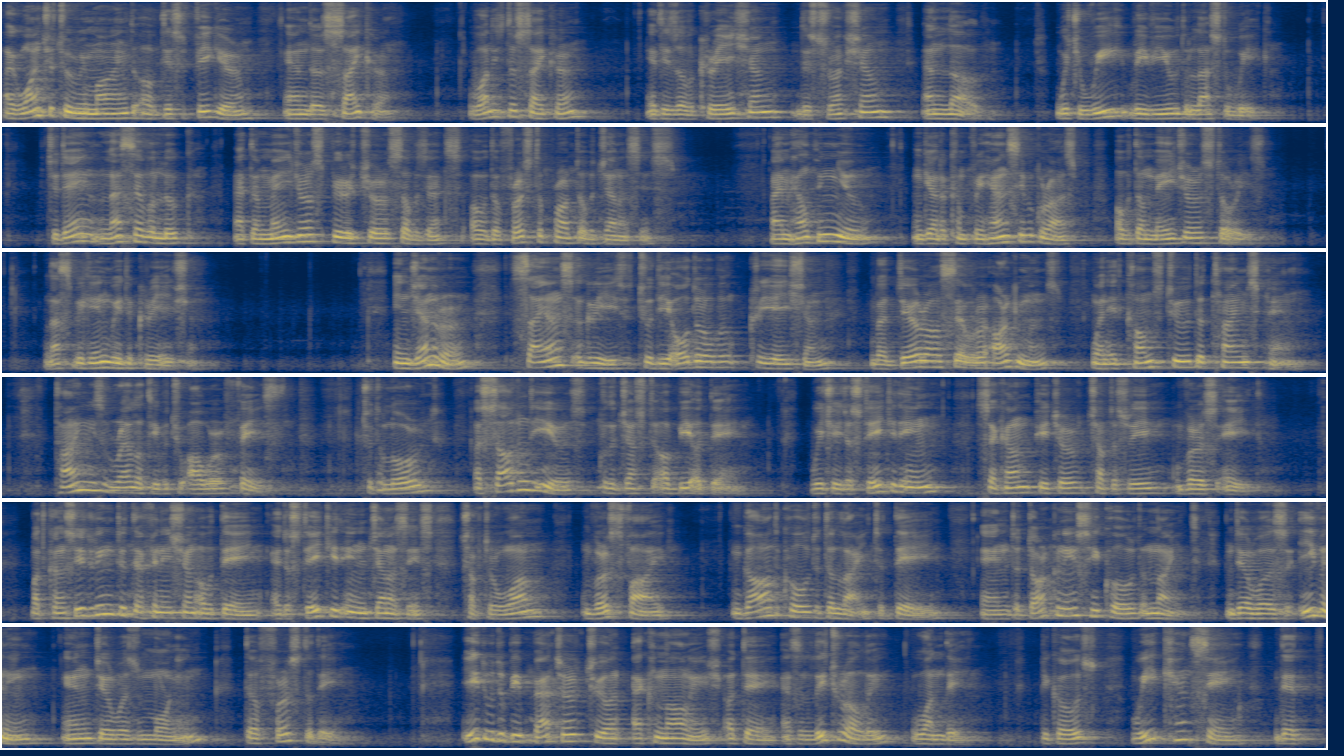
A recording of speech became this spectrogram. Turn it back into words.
I want you to remind of this figure and the cycle. What is the cycle? It is of creation, destruction, and love, which we reviewed last week. Today, let's have a look at the major spiritual subjects of the first part of Genesis. I am helping you get a comprehensive grasp of the major stories. Let's begin with creation. In general, science agrees to the order of creation, but there are several arguments when it comes to the time span. Time is relative to our faith. To the Lord, a thousand years could just be a day, which is stated in 2 Peter chapter 3 verse 8. But considering the definition of day as stated in Genesis chapter 1 verse 5, God called the light day, and the darkness he called night. There was evening and there was morning, the first day. It would be better to acknowledge a day as literally one day, because we can say that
